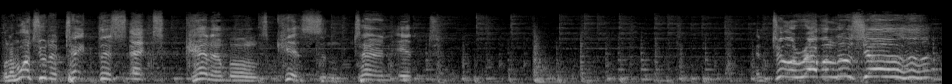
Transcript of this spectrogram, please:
But I want you to take this ex-cannibal's kiss and turn it into a revolution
